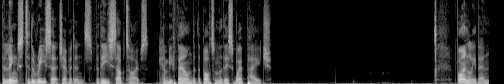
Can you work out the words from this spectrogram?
the links to the research evidence for these subtypes can be found at the bottom of this web page. Finally then,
